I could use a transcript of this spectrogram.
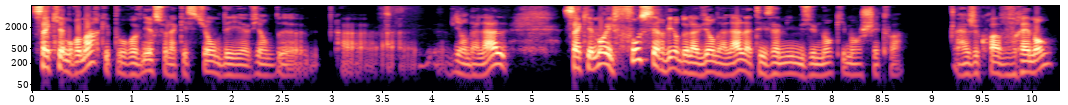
Cinquième remarque, et pour revenir sur la question des viandes, euh, viande halal, cinquièmement, il faut servir de la viande halal à tes amis musulmans qui mangent chez toi. Ah, je crois vraiment euh,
